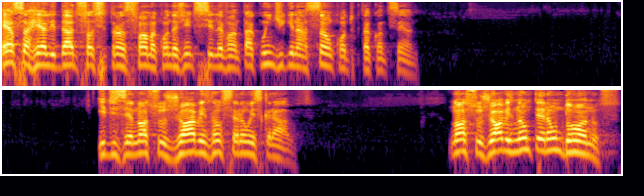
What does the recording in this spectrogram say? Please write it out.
Essa realidade só se transforma quando a gente se levantar com indignação contra o que está acontecendo. E dizer: nossos jovens não serão escravos. Nossos jovens não terão donos.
